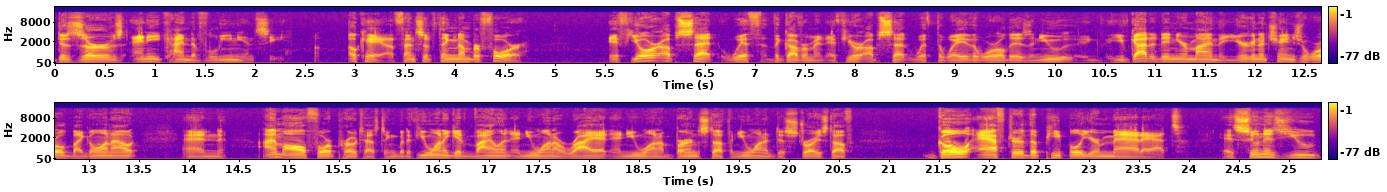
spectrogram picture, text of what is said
deserves any kind of leniency? Okay, offensive thing number four if you're upset with the government, if you're upset with the way the world is, and you you've got it in your mind that you're going to change the world by going out and I'm all for protesting, but if you want to get violent and you want to riot and you want to burn stuff and you want to destroy stuff, go after the people you're mad at. As soon as you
